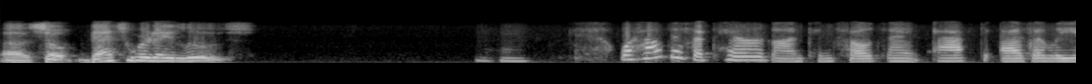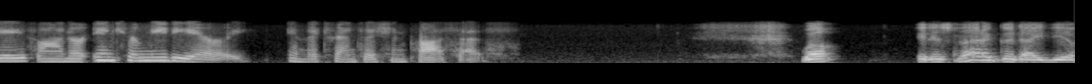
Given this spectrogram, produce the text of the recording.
Uh, so that's where they lose. Mm-hmm. Well, how does a Paragon consultant act as a liaison or intermediary in the transition process? Well, it is not a good idea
